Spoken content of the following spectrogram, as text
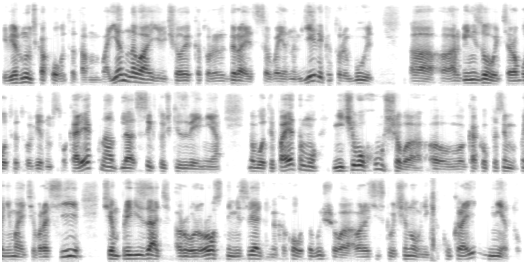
и вернуть какого-то там военного или человека, который разбирается в военном деле, который будет э, организовывать работу этого ведомства ведомства корректно для, с их точки зрения. Вот, и поэтому ничего худшего, э, как вы понимаете, в России, чем привязать родственными связями какого-то высшего российского чиновника к Украине, нету.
